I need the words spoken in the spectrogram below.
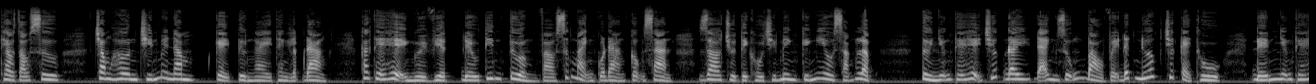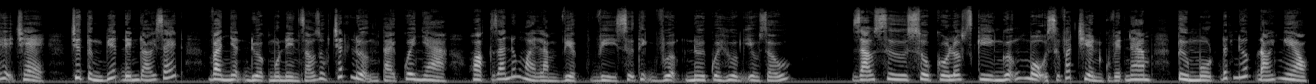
Theo giáo sư, trong hơn 90 năm kể từ ngày thành lập Đảng, các thế hệ người Việt đều tin tưởng vào sức mạnh của Đảng Cộng sản do Chủ tịch Hồ Chí Minh kính yêu sáng lập – từ những thế hệ trước đây đã anh dũng bảo vệ đất nước trước kẻ thù đến những thế hệ trẻ chưa từng biết đến đói rét và nhận được một nền giáo dục chất lượng tại quê nhà hoặc ra nước ngoài làm việc vì sự thịnh vượng nơi quê hương yêu dấu. Giáo sư Sokolovsky ngưỡng mộ sự phát triển của Việt Nam từ một đất nước đói nghèo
